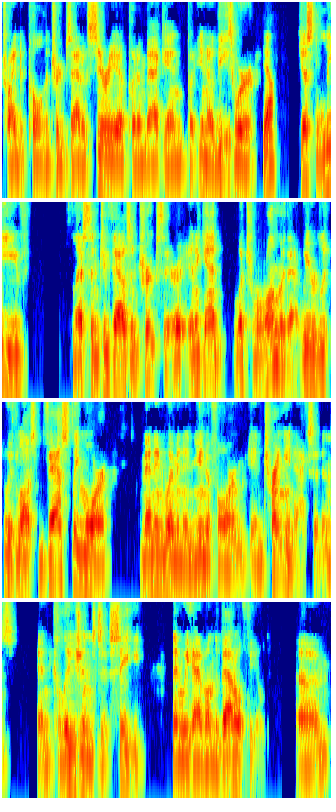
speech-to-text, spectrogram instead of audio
tried to pull the troops out of Syria, put them back in, but you know these were yeah just leave less than two thousand troops there. And again, what's wrong with that? We were we've lost vastly more men and women in uniform in training accidents and collisions at sea than we have on the battlefield. Um,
